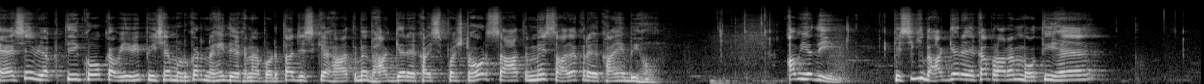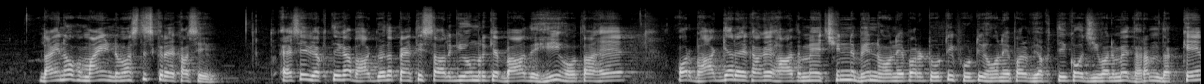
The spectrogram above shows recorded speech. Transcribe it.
ऐसे व्यक्ति को कभी भी पीछे मुड़कर नहीं देखना पड़ता, जिसके हाथ में भाग्य रेखा स्पष्ट हो और साथ में सहायक रेखाएँ भी हों। अब यदि किसी की भाग्य रेखा प्रारंभ होती है, लाइन ऑफ़ माइंड, मस्तिष्क रेखा से तो ऐसे व्यक्ति का भाग्योदय पैंतीस साल की उम्र के बाद ही होता है और भाग्य रेखा के हाथ में छिन्न भिन्न होने पर टूटी फूटी होने पर व्यक्ति को जीवन में धर्म धक्के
